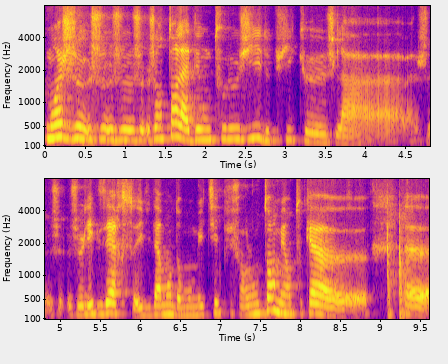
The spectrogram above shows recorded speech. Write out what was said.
moi, j'entends la déontologie depuis que je, l'exerce évidemment dans mon métier depuis fort longtemps, mais en tout cas euh, euh,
